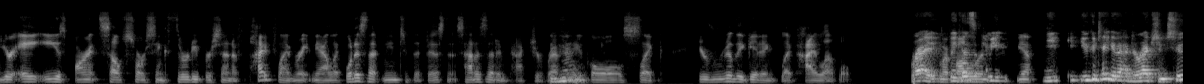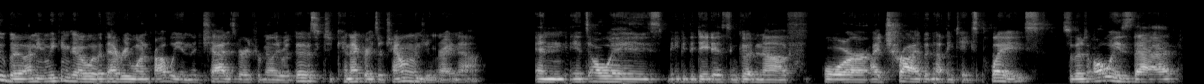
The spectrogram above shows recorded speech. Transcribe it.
your AEs aren't self-sourcing 30% of pipeline right now, like what does that mean to the business? How does that impact your revenue mm-hmm. goals? Like you're really getting like high level. Right. Because I mean, yeah. you, you can take it that direction too, but I mean, we can go with everyone probably in the chat is very familiar with this. Connect rates are challenging right now. And it's always maybe the data isn't good enough, or I try, but nothing takes place. So there's always that,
